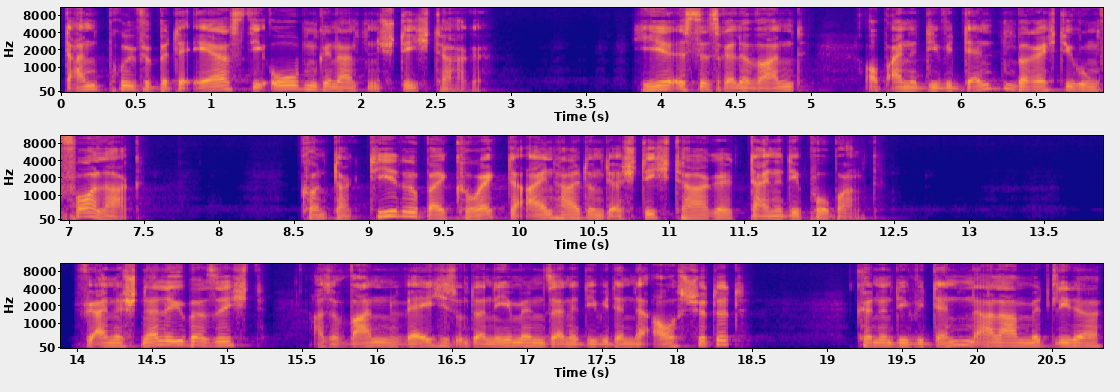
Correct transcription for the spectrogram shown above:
dann prüfe bitte erst die oben genannten Stichtage. Hier ist es relevant, ob eine Dividendenberechtigung vorlag. Kontaktiere bei korrekter Einhaltung der Stichtage deine Depotbank. Für eine schnelle Übersicht, also wann welches Unternehmen seine Dividende ausschüttet, können Dividendenalarmmitglieder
